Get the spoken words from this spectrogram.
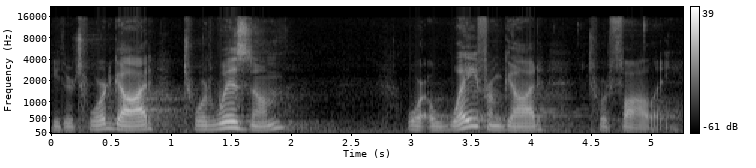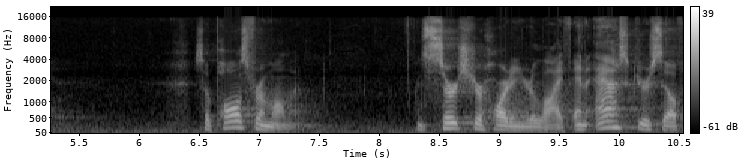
either toward God, toward wisdom, or away from God, toward folly. So pause for a moment and search your heart and your life and ask yourself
